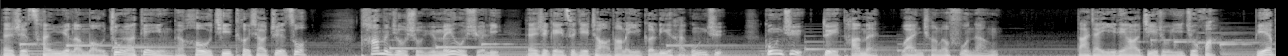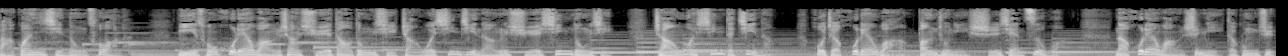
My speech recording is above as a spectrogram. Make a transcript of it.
但是参与了某重要电影的后期特效制作。他们就属于没有学历，但是给自己找到了一个厉害工具，工具对他们完成了赋能。大家一定要记住一句话：别把关系弄错了。你从互联网上学到东西，掌握新技能，学新东西，掌握新的技能，或者互联网帮助你实现自我，那互联网是你的工具。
